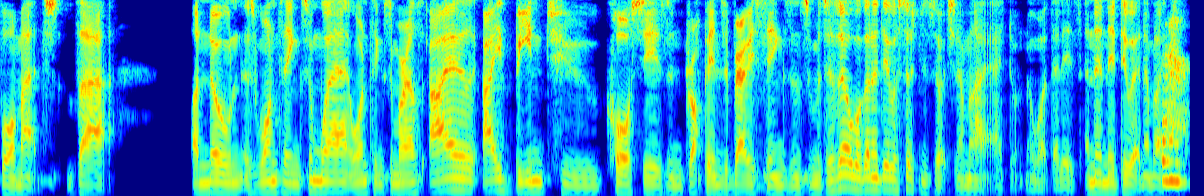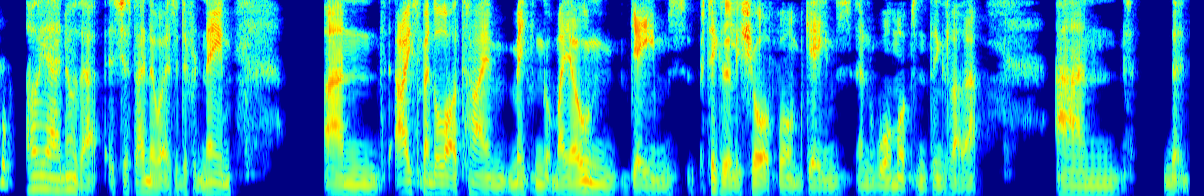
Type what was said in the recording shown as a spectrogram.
formats that are known as one thing somewhere, one thing somewhere else. I I've been to courses and drop-ins of various things, and someone says, "Oh, we're going to do a such and such," and I'm like, "I don't know what that is," and then they do it, and I'm like, "Oh yeah, I know that. It's just I know it as a different name." And I spend a lot of time making up my own games, particularly short form games and warm ups and things like that. And the,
